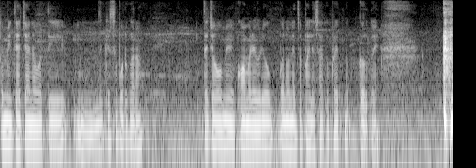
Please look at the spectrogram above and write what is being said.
तुम्ही त्या चॅनलवरती नक्की सपोर्ट करा. त्याच्यावर मी कॉमेडी व्हिडिओ बनवण्याचा पहिल्यासारखा प्रयत्न करतो आहे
